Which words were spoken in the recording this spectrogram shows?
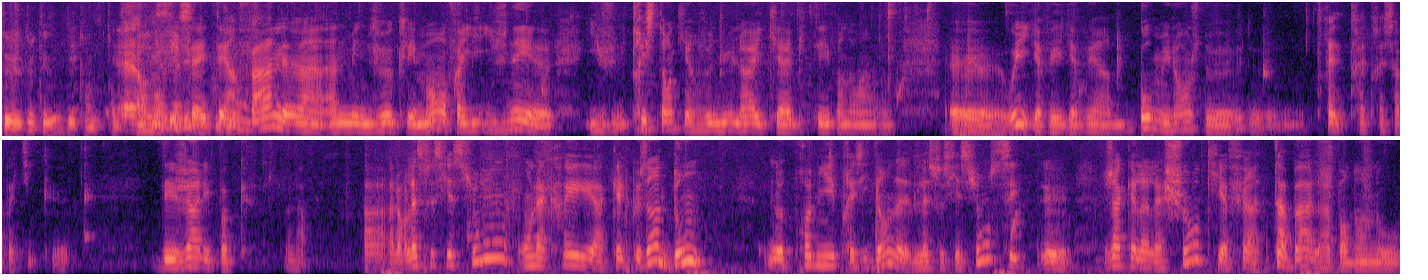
de, de, de, ton, ton Alors, mon fils a été un fan, un, de mes neveux, Clément, enfin, il, venait, il, Tristan qui est revenu là et qui a habité pendant un, euh, oui, il y, avait, il y avait un beau mélange de, très très très sympathique, euh, déjà à l'époque. Voilà. Ah, alors l'association, on l'a créée à quelques-uns, dont notre premier président de l'association, c'est euh, Jacques-Alain Lachant, qui a fait un tabac là, pendant nos,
